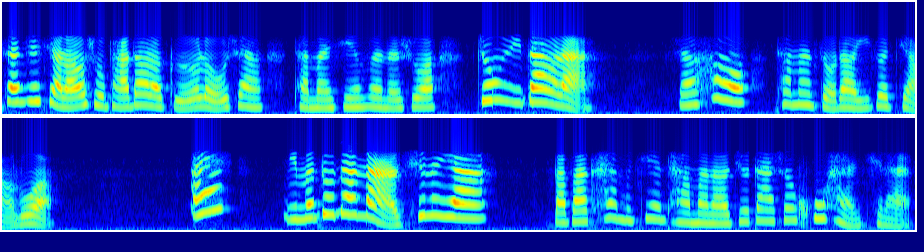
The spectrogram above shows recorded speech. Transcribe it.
三只小老鼠爬到了阁楼上，他们兴奋地说：“终于到了！”然后他们走到一个角落。你们都到哪儿去了呀？爸爸看不见他们了，就大声呼喊起来：“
